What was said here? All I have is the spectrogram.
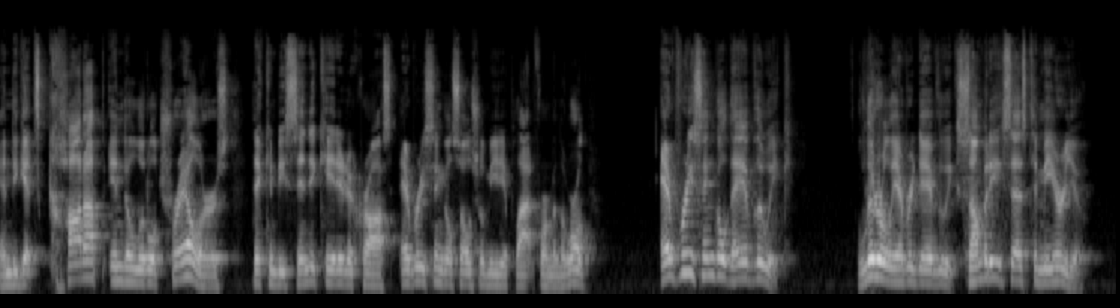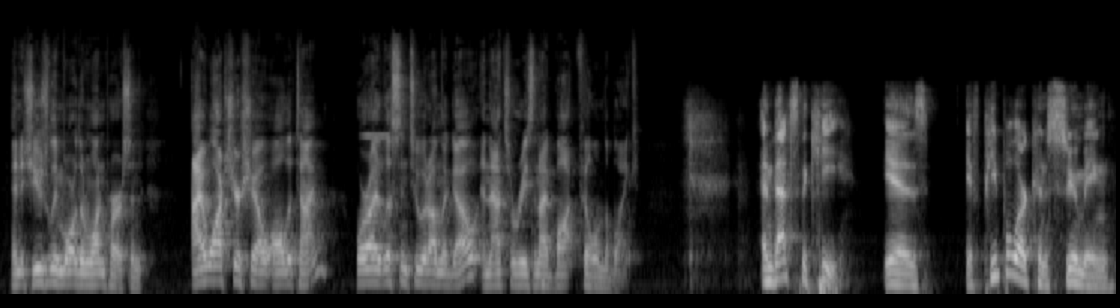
and it gets caught up into little trailers that can be syndicated across every single social media platform in the world every single day of the week. Literally every day of the week. Somebody says to me or you, and it's usually more than one person, I watch your show all the time, or I listen to it on the go, and that's the reason I bought fill in the blank. And that's the key is if people are consuming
